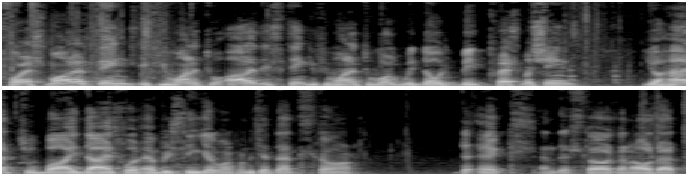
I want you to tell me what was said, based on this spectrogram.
for a smaller thing, if you wanted to all of these things, if you wanted to work with those big press machines, you had to buy dies for every single one. Look at that star, the X and the stars and all that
